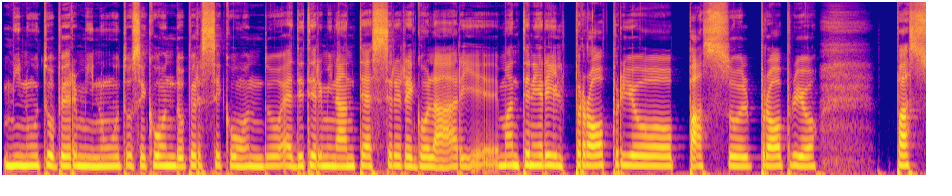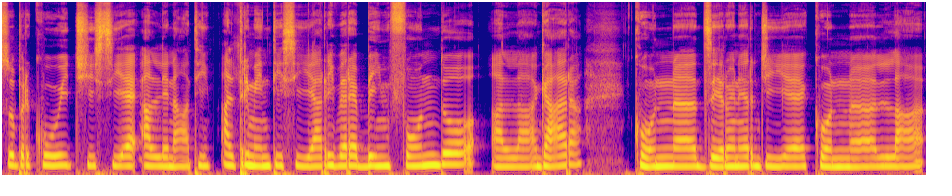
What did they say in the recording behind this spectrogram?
minuto per minuto, secondo per secondo, è determinante essere regolari e mantenere il proprio passo, il proprio passo per cui ci si è allenati, altrimenti si arriverebbe in fondo alla gara con zero energie, con la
